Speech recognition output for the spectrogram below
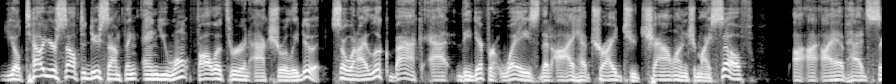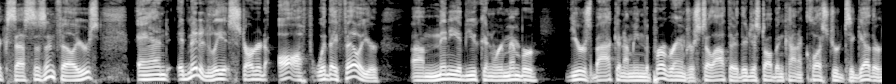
you'll tell yourself to do something and you won't follow through and actually do it. So when I look back at the different ways that I have tried to challenge myself, I, I, have had successes and failures. And admittedly, it started off with a failure. Um, many of you can remember years back, and I mean, the programs are still out there, they've just all been kind of clustered together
